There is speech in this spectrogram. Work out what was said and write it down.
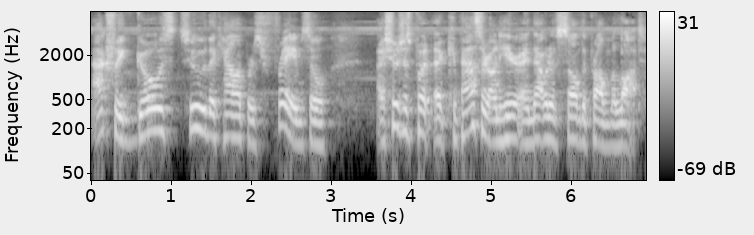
actually goes to the caliper's frame. So I should have just put a capacitor on here and that would have solved the problem a lot.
